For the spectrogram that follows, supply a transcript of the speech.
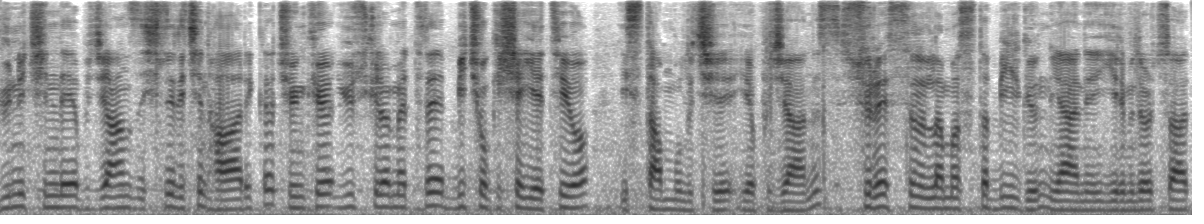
gün içinde yapacağınız işler için harika. Çünkü 100 kilometre birçok işe yetiyor İstanbul içi yapacağınız. Süre sınırlaması da bir gün yani 24 saat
